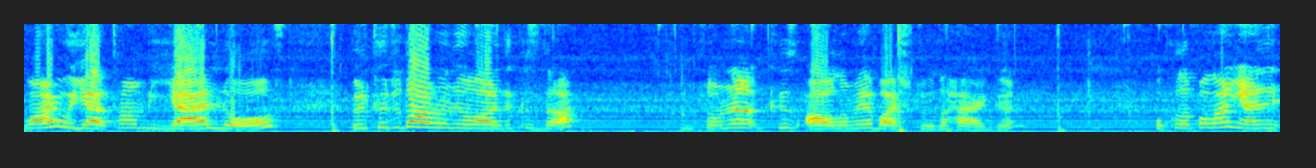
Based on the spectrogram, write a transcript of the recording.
Var o ya tam bir yelloz. Böyle kötü davranıyorlardı kıza. Sonra kız ağlamaya başlıyordu her gün. Okula falan yani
